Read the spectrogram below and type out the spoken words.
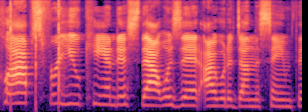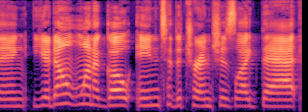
claps for you, Candace. That was it. I would have done the same thing. You don't want to go into the trenches like that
